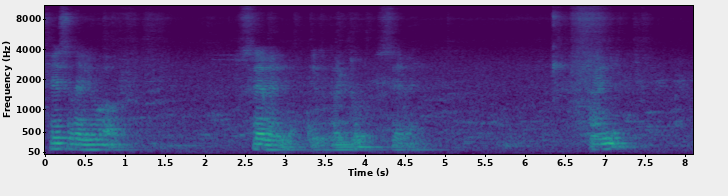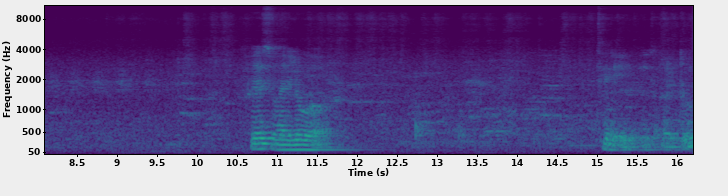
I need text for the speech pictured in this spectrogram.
face value of 7 face value of three is equal to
